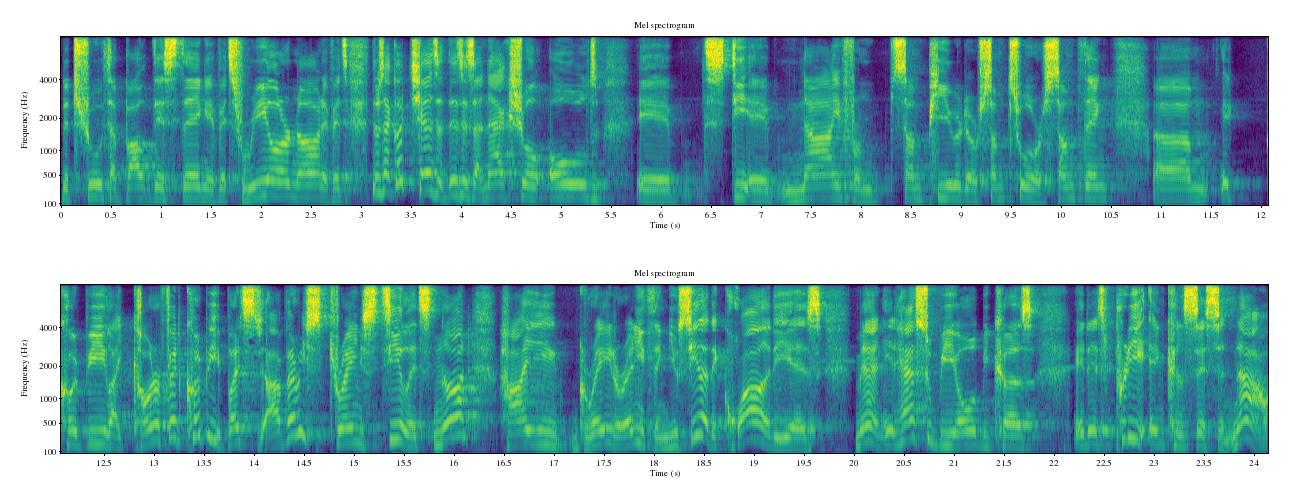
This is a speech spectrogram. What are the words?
the truth about this thing, if it's real or not. If it's, there's a good chance that this is an actual old uh, knife from some period or some tool or something. Um, it could be like counterfeit, could be, but it's a very strange steel. It's not high grade or anything. You see that the quality is, man, it has to be old because it is pretty inconsistent. Now,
